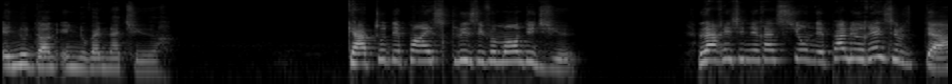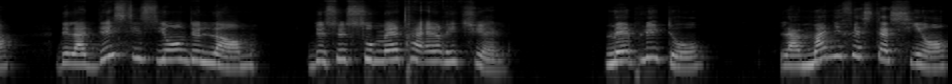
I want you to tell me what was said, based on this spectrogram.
et nous donne une nouvelle nature car tout dépend exclusivement de Dieu. La régénération n'est pas le résultat de la décision de l'homme de se soumettre à un rituel, mais plutôt la manifestation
